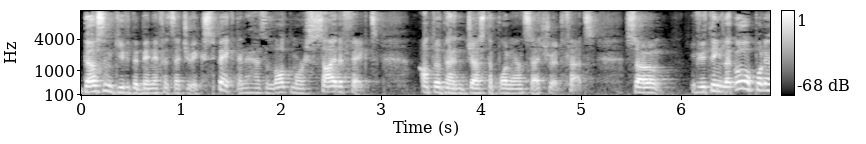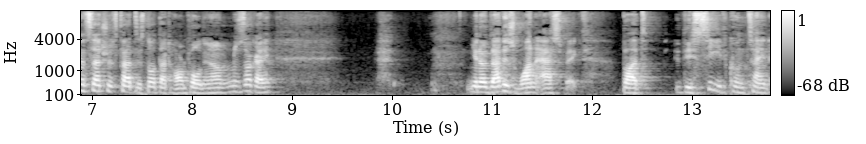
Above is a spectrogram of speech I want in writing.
doesn't give the benefits that you expect and it has a lot more side effects other than just the polyunsaturated fats. So if you think like, oh, polyunsaturated fats is not that harmful, you know, it's okay. You know, that is one aspect. But the seed contain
